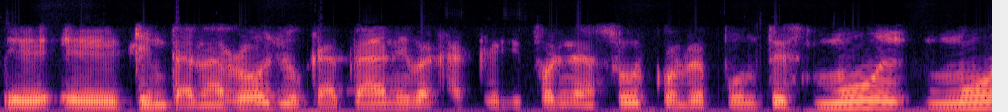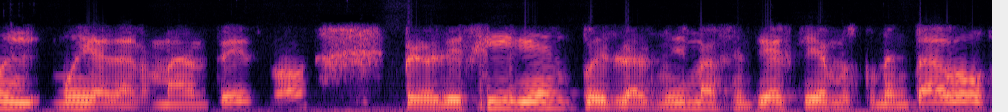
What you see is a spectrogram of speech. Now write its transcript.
eh, eh, Quintana Roo, Yucatán y Baja California Sur con repuntes muy muy muy alarmantes, ¿no? Pero le siguen pues las mismas entidades que ya hemos comentado,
